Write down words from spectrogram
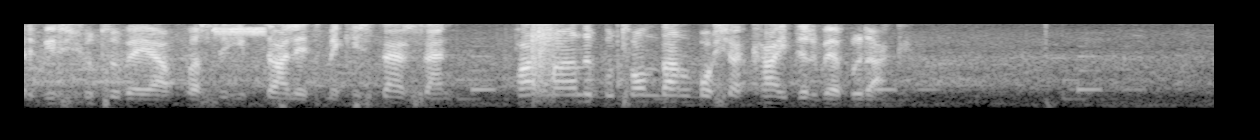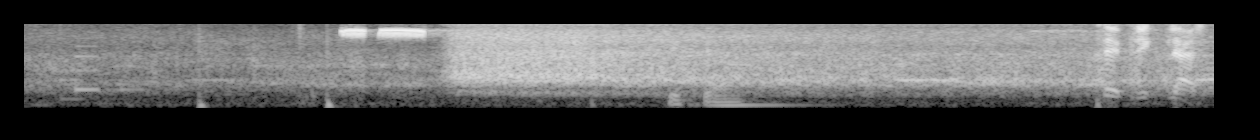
Eğer bir şutu veya pası iptal etmek istersen parmağını butondan boşa kaydır ve bırak. Tebrikler.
